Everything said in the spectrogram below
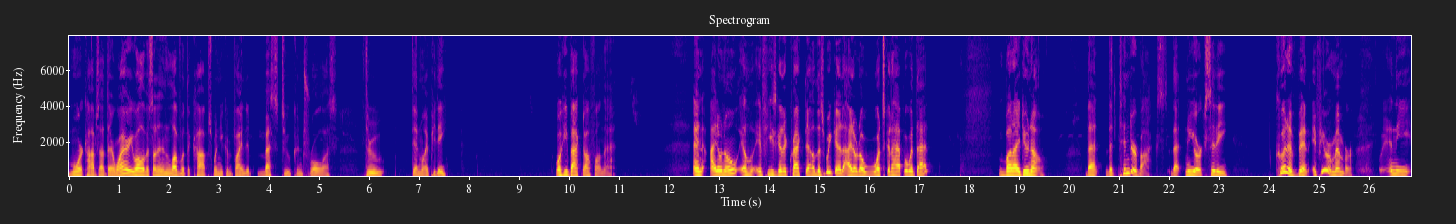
more cops out there? Why are you all of a sudden in love with the cops when you can find it best to control us through the NYPD? Well, he backed off on that. And I don't know if he's going to crack down this weekend. I don't know what's going to happen with that. But I do know that the tinderbox that New York City could have been, if you remember, in the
